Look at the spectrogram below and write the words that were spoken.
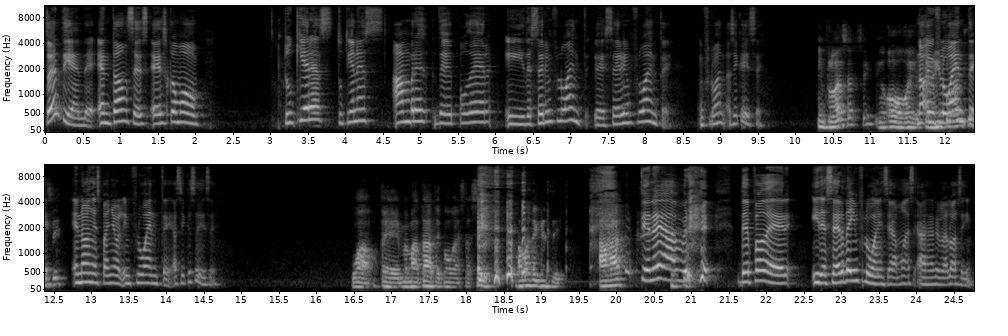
¿Tú entiendes? Entonces, es como, tú quieres, tú tienes hambre de poder y de ser influente, de ser influente, influente, así que dice. Influencer, sí. O, No, influente. sí. Eh, No, en español, influente, así que se dice. Wow, eh, me mataste con esa. Sí, vamos a decir que sí. Ajá. Tiene hambre de poder y de ser de influencia, vamos a arreglarlo así.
